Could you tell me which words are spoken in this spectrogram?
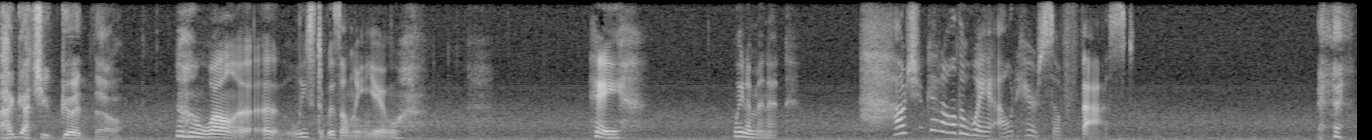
I got you good though. well, uh, at least it was only you. Hey, wait a minute. How'd you get all the way out here so fast?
